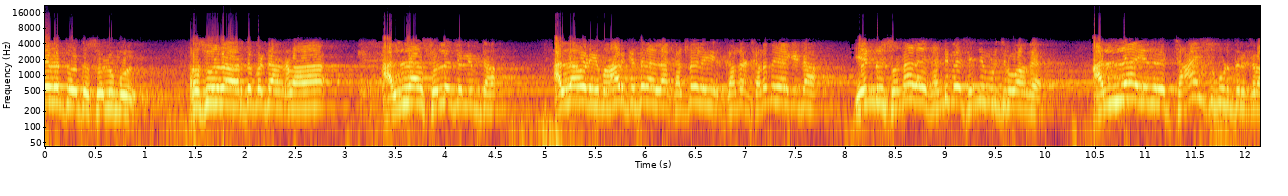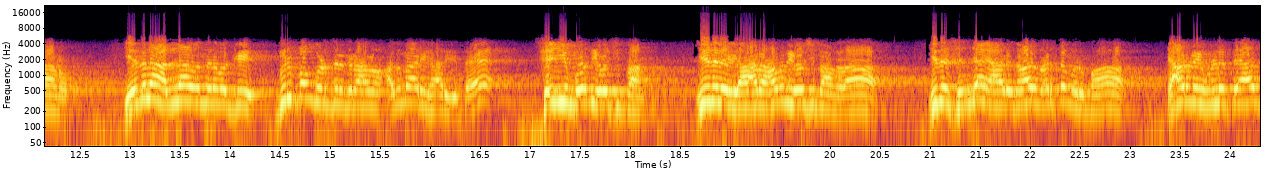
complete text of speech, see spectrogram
ஏகத்துவத்தை சொல்லும்போது ரசூல்லா வருத்தப்பட்டாங்களா? அல்லாஹ் சொல்ல சொல்லிவிட்டான். அல்லாவுடைய மார்க்கத்தில் அல்லா கட்டளை கட- கடமையாக்கிட்டான். என்று சொன்னால் அதை கண்டிப்பாக செஞ்சு முடிச்சிருவாங்க அல்லாஹ் எதுல சாய்ஸ் கொடுத்துருக்கிறானோ எதுல அல்லாஹ் வந்து நமக்கு விருப்பம் கொடுத்துருக்கிறானோ அது மாதிரி காரியத்தை செய்யும் போது யோசிப்பாங்க. இதுல யாராவது யோசிப்பாங்களா? இதை செஞ்சா யாருக்காவது வருத்தம் வருமா? யாருடைய உள்ளத்தையாவது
